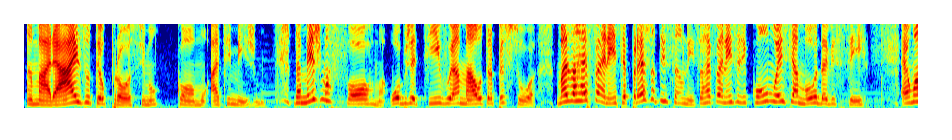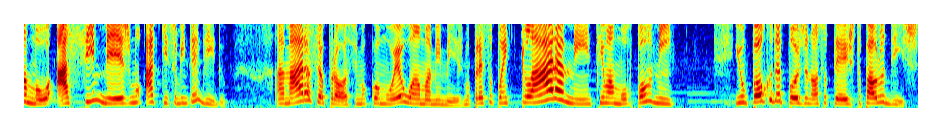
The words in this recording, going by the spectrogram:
amarás o teu próximo como a ti mesmo. Da mesma forma, o objetivo é amar outra pessoa, mas a referência, presta atenção nisso, a referência de como esse amor deve ser é um amor a si mesmo, aqui subentendido. Amar ao seu próximo como eu amo a mim mesmo pressupõe claramente um amor por mim. E um pouco depois do nosso texto, Paulo diz:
